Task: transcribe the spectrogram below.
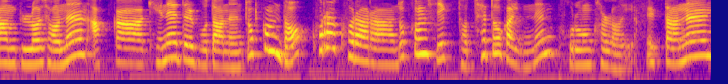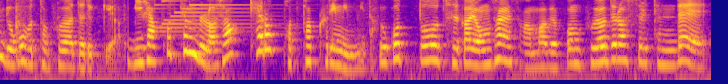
다음 블러셔는 아까 걔네들보다는 조금 더 코랄코랄한 조금씩 더 채도가 있는 그런 컬러예요. 일단은 이거부터 보여드릴게요. 미샤 cotton 블러셔 carrot buttercream입니다. 이것도 제가 영상에서 아마 몇 번 보여드렸을 텐데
